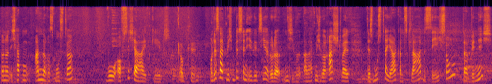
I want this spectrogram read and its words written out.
sondern ich habe ein anderes Muster, wo auf Sicherheit geht. Okay. Und das hat mich ein bisschen irritiert oder nicht, aber hat mich überrascht, weil das Muster ja ganz klar, das sehe ich so, da bin ich.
